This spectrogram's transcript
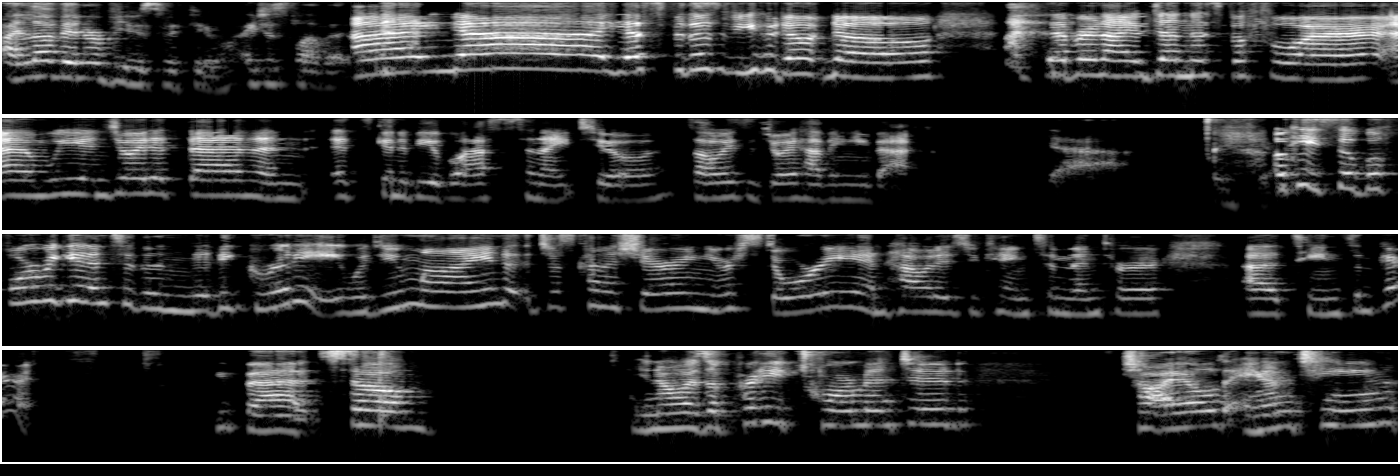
I love interviews with you. I just love it. I know. Yes, for those of you who don't know, Debra and I have done this before and we enjoyed it then and it's going to be a blast tonight too. It's always a joy having you back. Yeah. Okay, so before we get into the nitty gritty, would you mind just kind of sharing your story and how it is you came to mentor uh, teens and parents? You bet. So, you know, as a pretty tormented child and teen,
